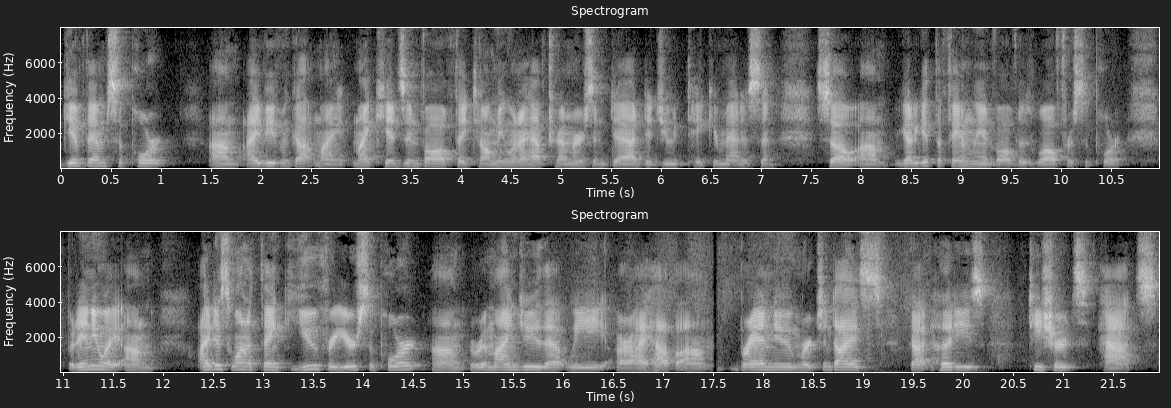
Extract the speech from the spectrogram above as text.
give them support um, I've even got my, my kids involved. They tell me when I have tremors, and Dad, did you take your medicine? So um, you got to get the family involved as well for support. But anyway, um, I just want to thank you for your support. Um, remind you that we are. I have um, brand new merchandise. Got hoodies, t-shirts, hats,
